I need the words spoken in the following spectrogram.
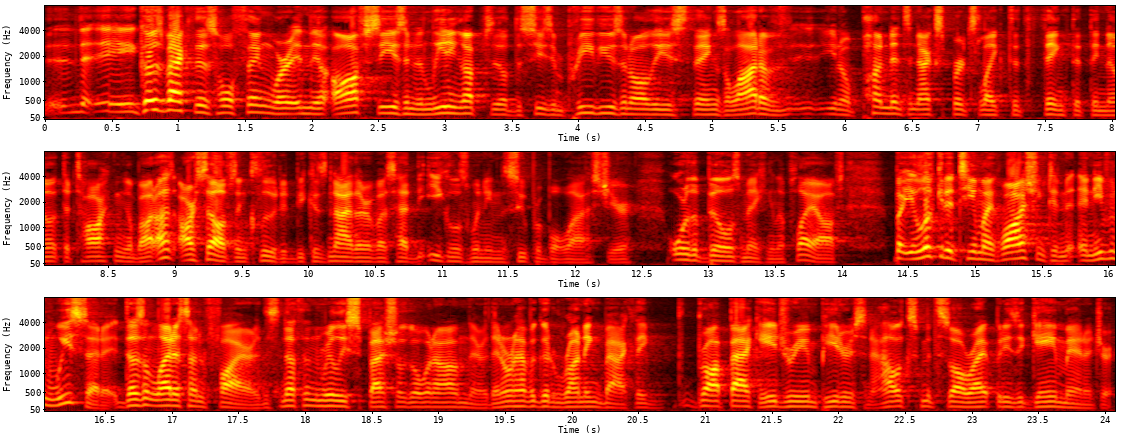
it goes back to this whole thing where in the off season and leading up to the season previews and all these things, a lot of you know pundits and experts like to think that they know what they're talking about, us, ourselves included, because neither of us had the Eagles winning the Super Bowl last year or the Bills making the playoffs. But you look at a team like Washington, and even we said it, it doesn't light us on fire. There's nothing really special going on there. They don't have a good running back. They brought back Adrian Peterson. Alex Smith's all right, but he's a game manager.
